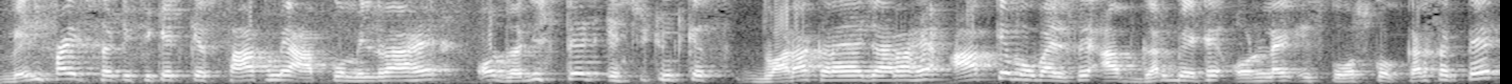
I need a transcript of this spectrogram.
वेरीफाइड सर्टिफिकेट के साथ में आपको मिल रहा है और रजिस्टर्ड इंस्टीट्यूट के द्वारा कराया जा रहा है। आपके मोबाइल से आप घर बैठे ऑनलाइन इस कोर्स को कर सकते हैं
